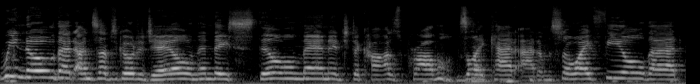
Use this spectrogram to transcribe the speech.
we know that unsubs go to jail and then they still manage to cause problems like Cat Adams. So I feel that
